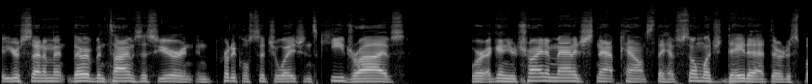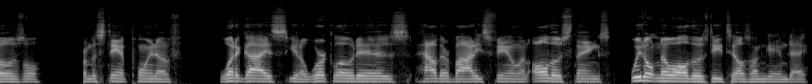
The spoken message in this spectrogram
your sentiment. There have been times this year in, in critical situations, key drives, where again you're trying to manage snap counts. They have so much data at their disposal from the standpoint of what a guy's you know workload is, how their body's feeling, all those things. We don't know all those details on game day,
